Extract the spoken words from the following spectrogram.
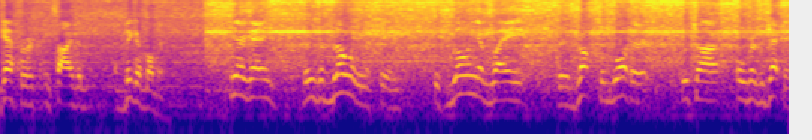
gaffer inside a, a, bigger bobbin. Here again, there is a blowing machine. It's blowing away the drops of water which are over the jacket.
